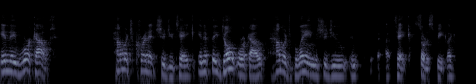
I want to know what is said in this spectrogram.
and they work out, how much credit should you take? And if they don't work out, how much blame should you uh, take, so to speak? Like,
